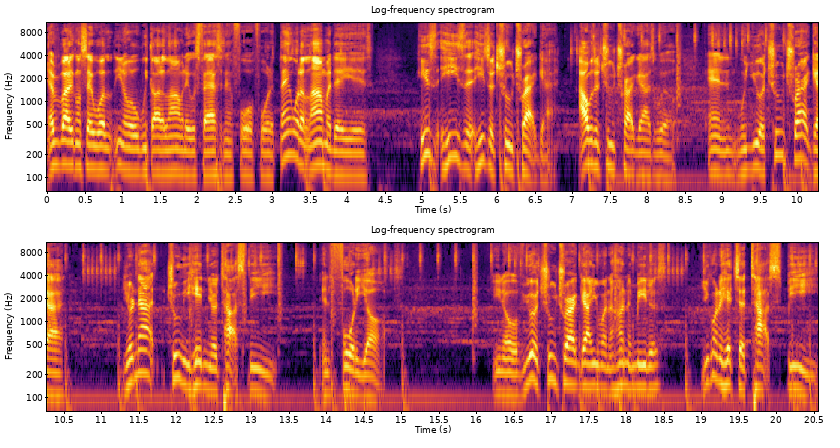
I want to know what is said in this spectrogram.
Everybody's gonna say, well, you know, we thought Day was faster than 4-4. The thing with Day is he's he's a he's a true track guy. I was a true track guy as well. And when you're a true track guy, you're not truly hitting your top speed in 40 yards. You know, if you're a true track guy, you run 100 meters, you're going to hit your top speed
